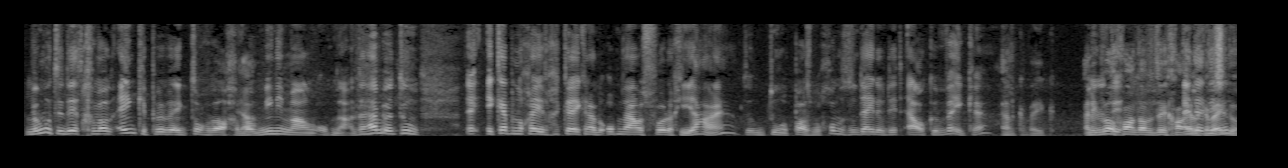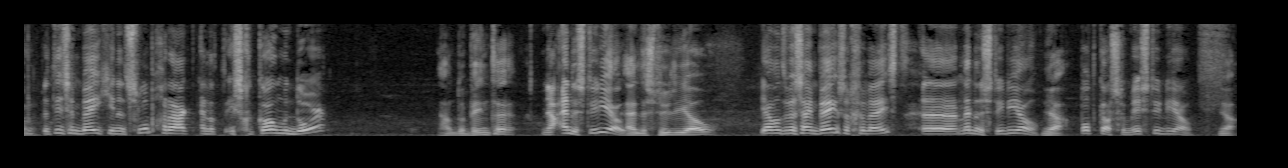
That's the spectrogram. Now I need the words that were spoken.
we moeten dit gewoon één keer per week toch wel gewoon Ja. minimaal opname. Dat hebben we toen... Ik- Ik heb nog even gekeken naar de opnames vorig jaar. hè. Toen, toen we pas begonnen, toen deden we dit elke week. Hè? Elke week. En ik wil gewoon dat we dit gewoon elke dat is week een, doen. het is een beetje in het slop geraakt en dat is gekomen door... Nou, de winter Nou, en de studio. en de studio. Ja, want we zijn bezig geweest eh, met een studio. Ja, Podcast Gemist Studio. ja.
